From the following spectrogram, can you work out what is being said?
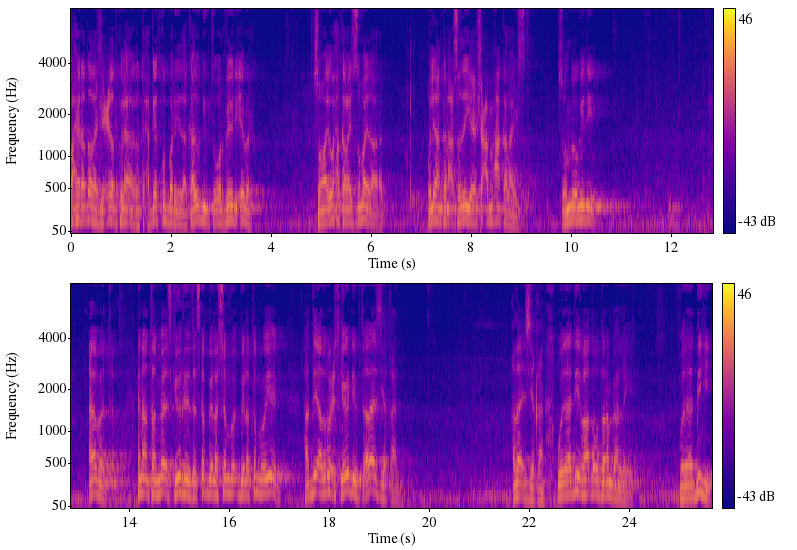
wax yar haddaad heshay cidaad kula aagato xaggeed ku baridaa kaad u dhiibto warfeeri eber soomaaliya waxa kala haysta somayda arag qolyahan ganacsada iyo shacab maxaa kala haysta? Soo ma ogidii abadan inaantaad meel iskaga ridata iska biilato mooyeen haddii aad ruux iskaga dhiibto adaa isyaqaan adaa isyaqaan wadaaddihiiba hadda u daran baa la yidhi. Wadaadihii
